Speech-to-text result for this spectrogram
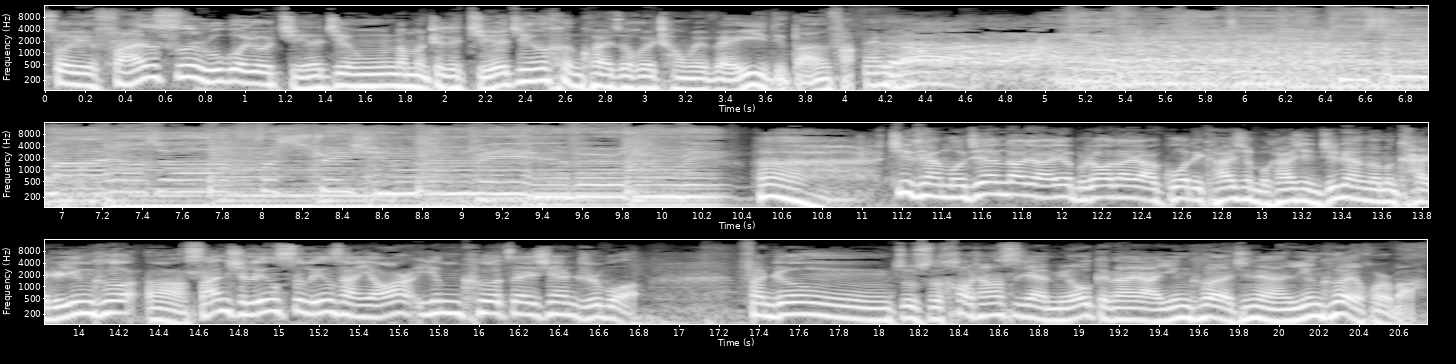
所以，凡事如果有捷径，那么这个捷径很快就会成为唯一的办法。几天没见，大家也不知道大家过得开心不开心。今天我们开着映客啊，三七零四零三幺二映客在线直播，反正就是好长时间没有跟大家映客了。今天映客一会儿吧，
